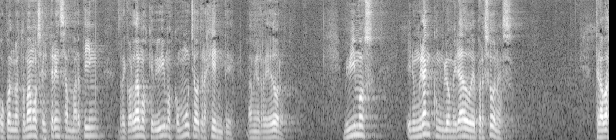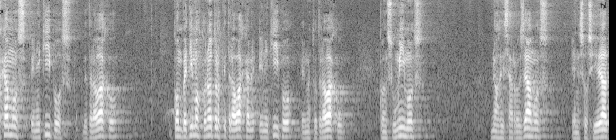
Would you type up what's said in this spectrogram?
o cuando nos tomamos el tren San Martín, recordamos que vivimos con mucha otra gente a mi alrededor. Vivimos en un gran conglomerado de personas. Trabajamos en equipos de trabajo, competimos con otros que trabajan en equipo, en nuestro trabajo, consumimos, nos desarrollamos en sociedad,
